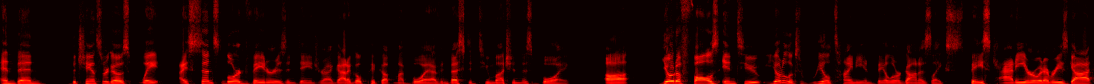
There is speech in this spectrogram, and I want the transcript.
and then the Chancellor goes, "Wait, I sense Lord Vader is in danger. I got to go pick up my boy. I've invested too much in this boy." Uh, Yoda falls into Yoda looks real tiny in Bail Organa's like space caddy or whatever he's got.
